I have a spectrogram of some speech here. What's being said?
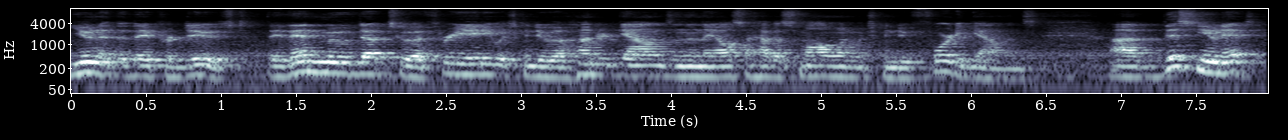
unit that they produced. They then moved up to a 380 which can do 100 gallons and then they also have a small one which can do 40 gallons. Uh, this unit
